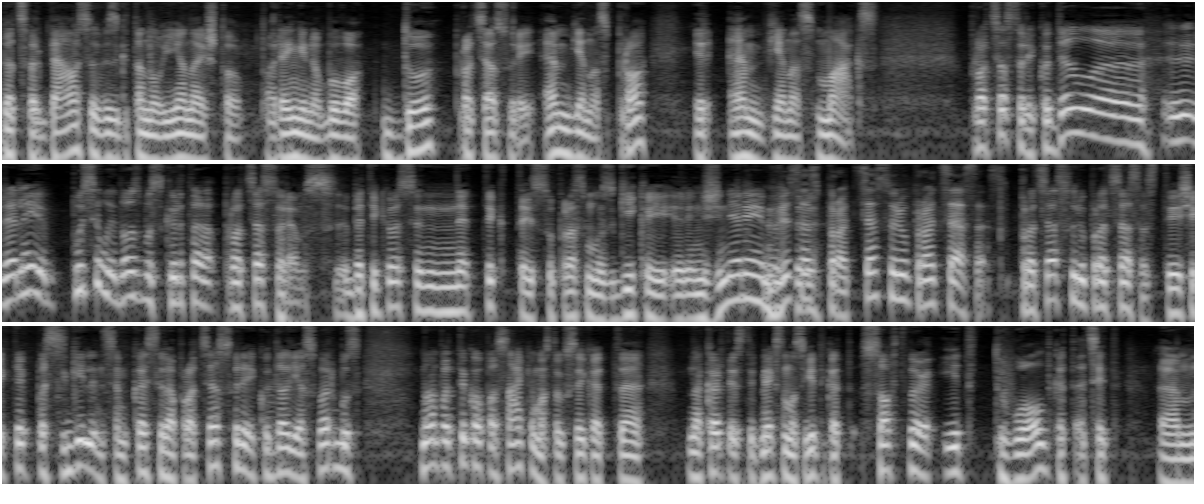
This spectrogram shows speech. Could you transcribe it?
bet svarbiausia visgi ta naujiena iš to, to renginio buvo du procesoriai M1 Pro ir M1 Max procesoriai. Kodėl e, realiai pusė laidos bus skirta procesoriams bet tikiuosi ne tik tai supras mus gykai ir inžinieriai Visas ir procesorių procesas. procesorių procesas. Tai šiek tiek pasigilinsim kas yra procesoriai kodėl jie svarbūs man patiko pasakymas toksai kad e, na kartais taip mėgstama sakyti kad software eat the world kad atseit um,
